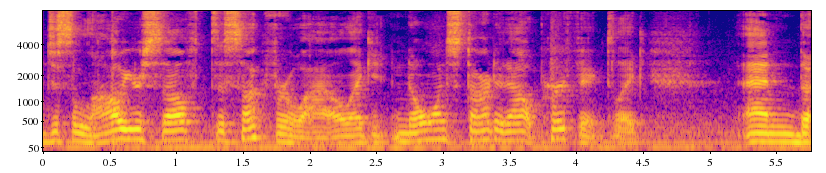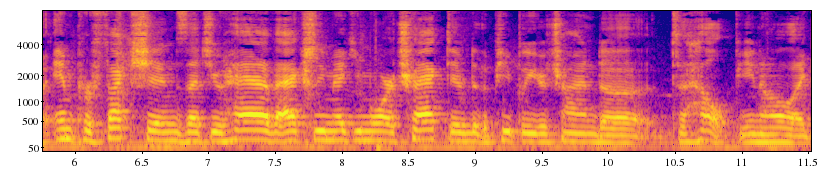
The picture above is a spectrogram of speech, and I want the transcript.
just allow yourself to suck for a while. Like no one started out perfect. Like and the imperfections that you have actually make you more attractive to the people you're trying to to help you know like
